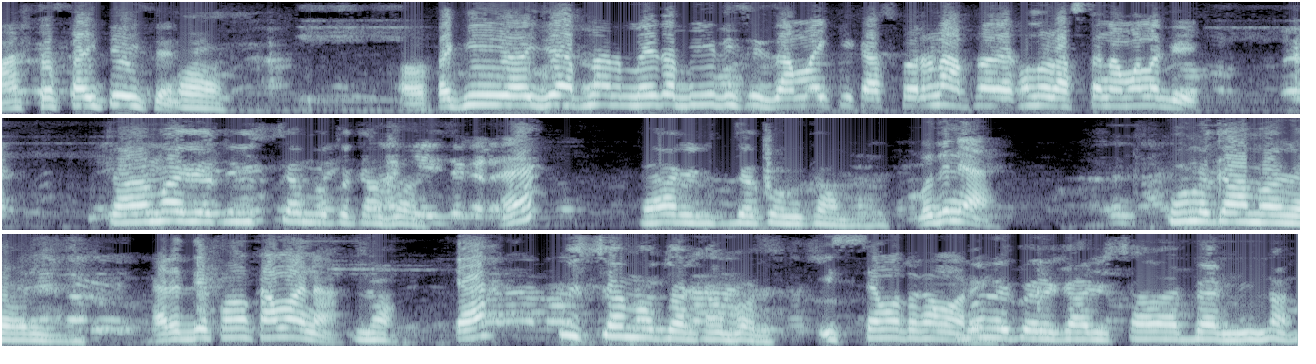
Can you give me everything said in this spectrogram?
মাস্টার চাইতে আইছেন? হ্যাঁ। তা কি ওই যে আপনার মেয়েটা বিয়ে দিছি জামাই কি কাজ করে না? আপনার এখনও রাস্তায় নামা লাগে? আমার যদি ইচ্ছা মতো কাম হয় হ্যাঁ আর ইচ্ছা কোনো কাম হয় বুঝি না? কোনো কাম হয় না আর দিয়ে কোনো কামায় না? না। কে? ইচ্ছা মতো আর ইচ্ছে মতো কামায় মনে করে গাড়ি চালায় ব্যাগ নাম।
